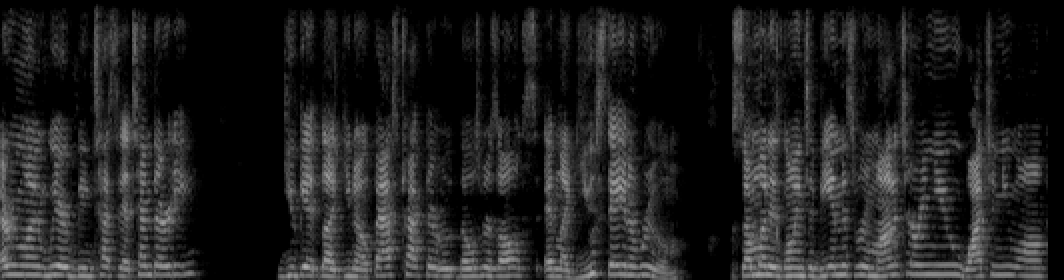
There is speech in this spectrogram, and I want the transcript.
everyone, we are being tested at 10:30. You get like you know fast track their, those results, and like you stay in a room. Someone is going to be in this room monitoring you, watching you all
